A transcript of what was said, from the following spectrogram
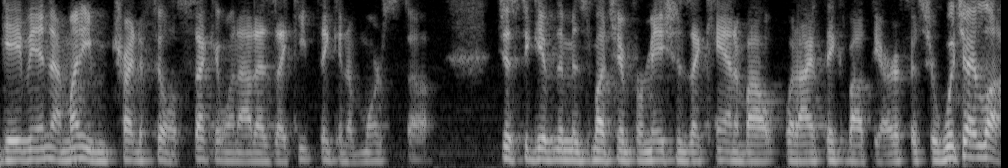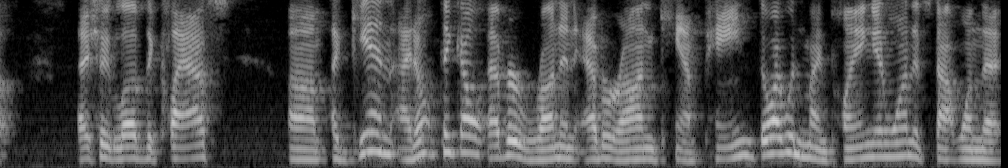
gave in. I might even try to fill a second one out as I keep thinking of more stuff, just to give them as much information as I can about what I think about the Artificer, which I love. I actually love the class. Um, again, I don't think I'll ever run an Eberron campaign, though I wouldn't mind playing in one. It's not one that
